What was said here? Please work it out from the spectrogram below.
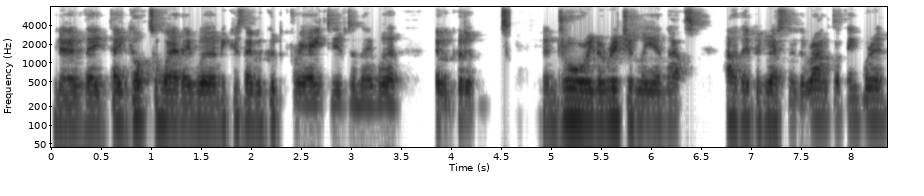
you know, they, they got to where they were because they were good creatives and they were they were good at and drawing originally, and that's how they progress through the ranks. I think we're in,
